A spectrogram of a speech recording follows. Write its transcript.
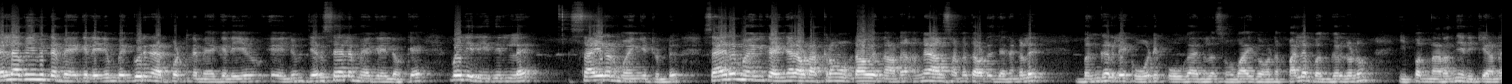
തെലവീവിന്റെ മേഖലയിലും ബംഗൂരിൻ എയർപോർട്ടിന്റെ മേഖലയിലും ജെറുസലേം മേഖലയിലൊക്കെ വലിയ രീതിയിലുള്ള സൈറൺ മുഴങ്ങിയിട്ടുണ്ട്. സൈറൺ മുഴങ്ങി കഴിഞ്ഞാൽ അവിടെ അക്രമം ഉണ്ടാവും എന്നാണ്. അങ്ങനെ ആ സമയത്ത് അവിടെ ജനങ്ങൾ ബങ്കറിലേക്ക് ഓടിപ്പോവുക എന്നുള്ളത് സ്വാഭാവികമാണ് പല ബങ്കറുകളും ഇപ്പം നിറഞ്ഞിരിക്കുകയാണ്.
